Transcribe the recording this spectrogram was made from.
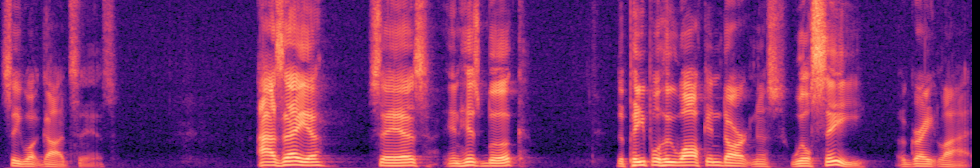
see what God says. Isaiah says in his book, the people who walk in darkness will see a great light.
